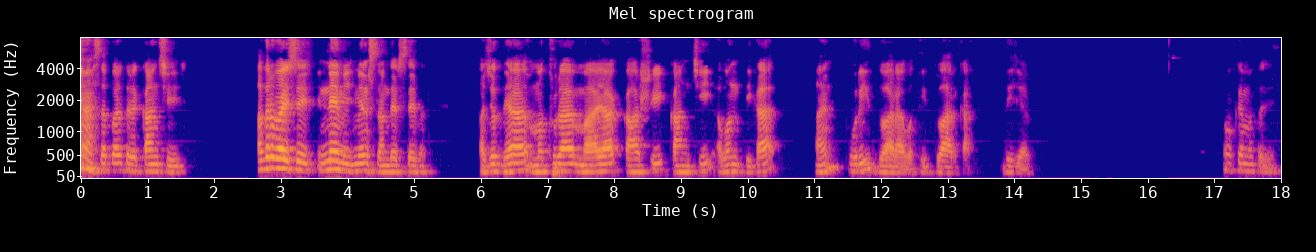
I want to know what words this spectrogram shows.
Sabharatra Kanchi. Otherwise, his name is mentioned there seven. Ajodhya, Mathura, Maya, Kashi, Kanchi, Avantika, and Puri, Dwaravati, Dwarka. These are. Okay, Mataji.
